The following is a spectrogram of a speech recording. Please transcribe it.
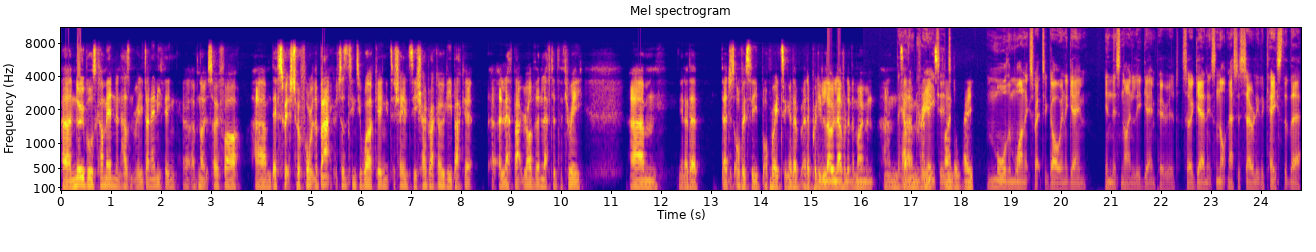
Uh, Noble's come in and hasn't really done anything uh, of note so far. Um, they've switched to a four at the back, which doesn't seem to be working. It's a shame to see Shadrach Ogie back at a left back rather than left of the three. Um, you know they're they're just obviously operating at a at a pretty low level at the moment, and they haven't um, created find a way. more than one expected goal in a game in this nine league game period. So again, it's not necessarily the case that they're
